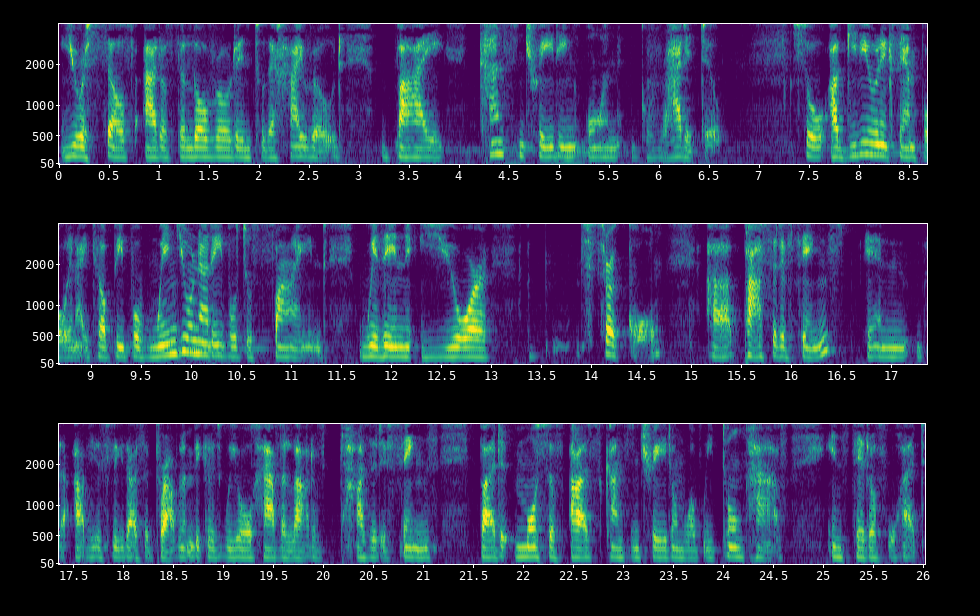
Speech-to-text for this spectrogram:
yourself out of the low road into the high road by concentrating on gratitude. So I'll give you an example, and I tell people when you're not able to find within your circle uh, positive things, and obviously that's a problem because we all have a lot of positive things, but most of us concentrate on what we don't have instead of what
